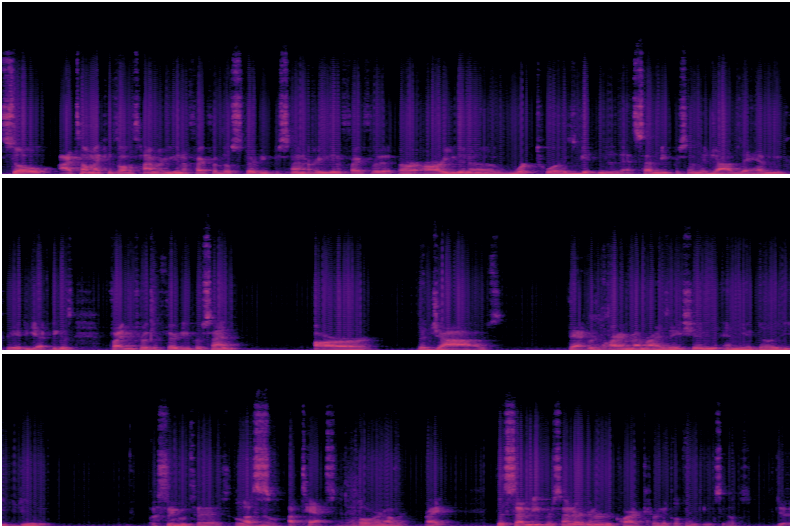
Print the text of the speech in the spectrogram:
So I tell my kids all the time: Are you going to fight for those thirty percent? or Are you going to fight for, the, or are you going to work towards getting to that seventy percent of the jobs that haven't been created yet? Because fighting for the thirty percent are the jobs that require memorization and the ability to do A single task. Oh a, s- no. a task over and over, right? The seventy percent are going to require critical thinking skills. Yeah.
